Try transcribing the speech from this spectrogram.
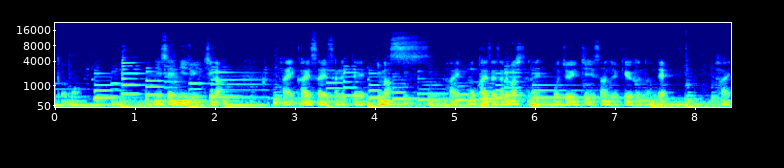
トの2021がはい、開催されています。はい、もう開催されましたね。もう11時39分なんで。はい。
